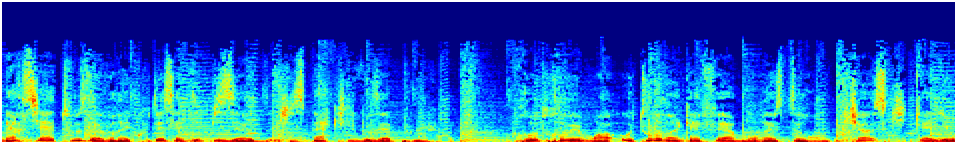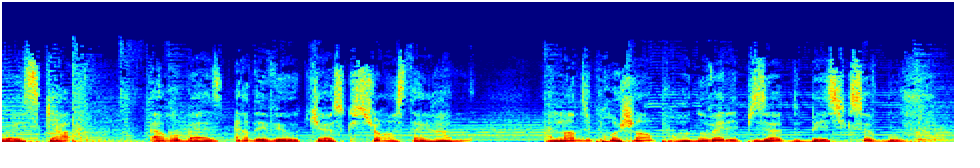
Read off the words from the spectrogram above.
Merci à tous d'avoir écouté cet épisode, j'espère qu'il vous a plu. Retrouvez-moi autour d'un café à mon restaurant kiosque, KIOSK, rdvo kiosque sur Instagram. À lundi prochain pour un nouvel épisode de Basics of Bouffe.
